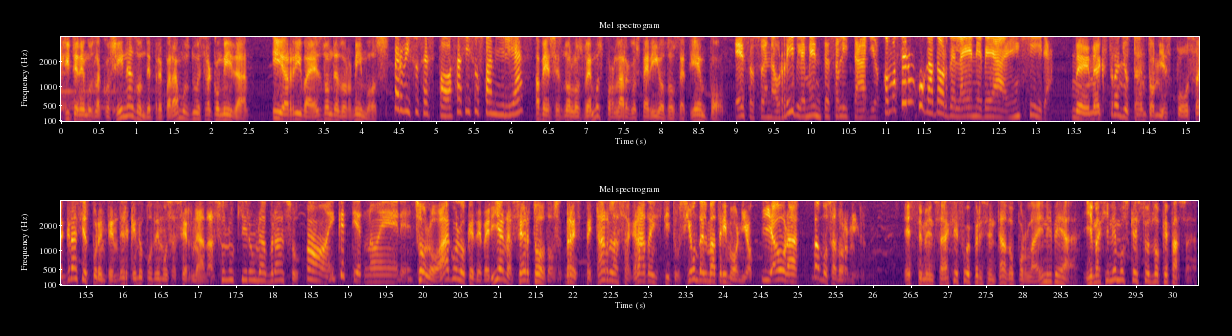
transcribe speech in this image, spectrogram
Aquí tenemos la cocina donde preparamos nuestra comida. Y arriba es donde dormimos. ¿Pero y sus esposas y sus familias? A veces no los vemos por largos periodos de tiempo. Eso suena horriblemente solitario, como ser un jugador de la NBA en gira. Nena, extraño tanto a mi esposa. Gracias por entender que no podemos hacer nada. Solo quiero un abrazo. Ay, qué tierno eres. Solo hago lo que deberían hacer todos. Respetar la sagrada institución del matrimonio. Y ahora, vamos a dormir. Este mensaje fue presentado por la NBA. Imaginemos que esto es lo que pasa.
